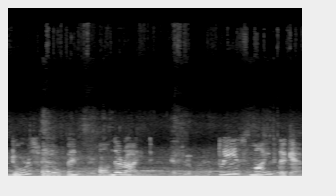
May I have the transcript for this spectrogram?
Doors will open on the right. Please mind the gap.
